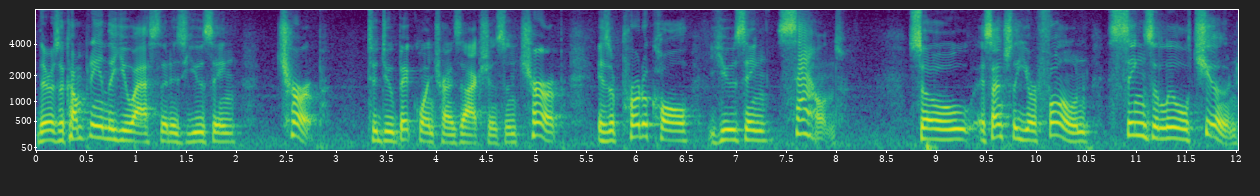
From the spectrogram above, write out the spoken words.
there's a company in the US that is using Chirp to do Bitcoin transactions. And Chirp is a protocol using sound. So essentially, your phone sings a little tune,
